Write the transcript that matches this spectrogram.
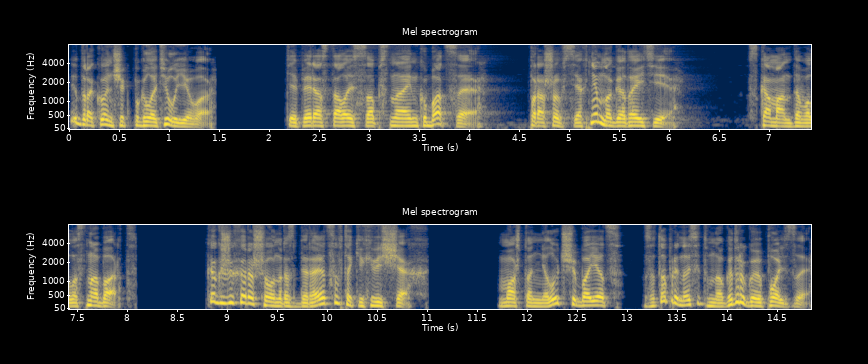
и дракончик поглотил его. Теперь осталась собственная инкубация. Прошу всех немного отойти. Скомандовала Снобард. Как же хорошо он разбирается в таких вещах. Может, он не лучший боец, зато приносит много другой пользы.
